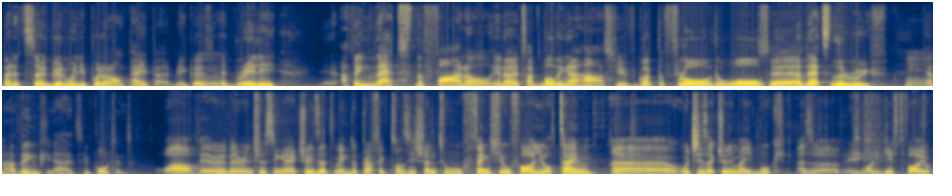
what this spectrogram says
but it's so good when you put it on paper because mm. it really I think that's the final, you know, it's like building a house. You've got the floor, the walls, yeah, but that's the roof. Mm. And I think uh, it's important. Wow, very, very interesting. Actually, that make the perfect transition to thank you for your time, uh, which is actually my book as a small gift for you.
